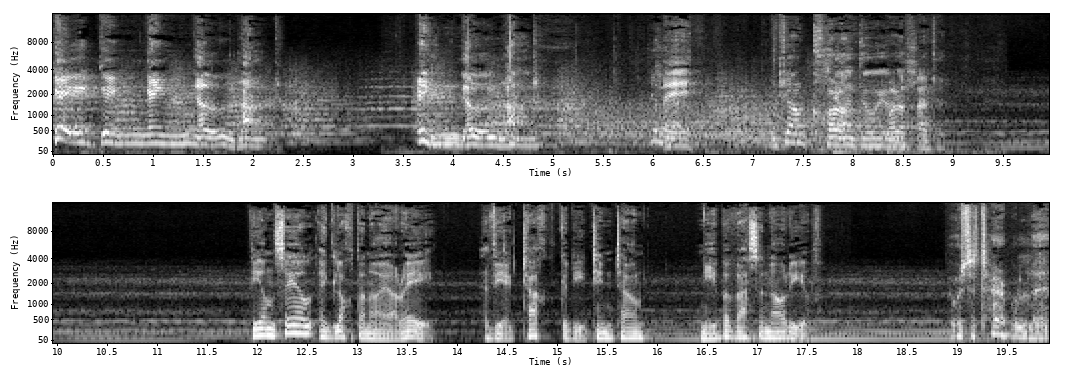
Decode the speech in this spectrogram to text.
gegen England, England. Ja, mei, und ja, Cora, war das hatte. Bhí an saoal ag glucht an IRA a bhí ag tacht go dtí Tintown ní be bhesan á. It was a terrible, uh,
